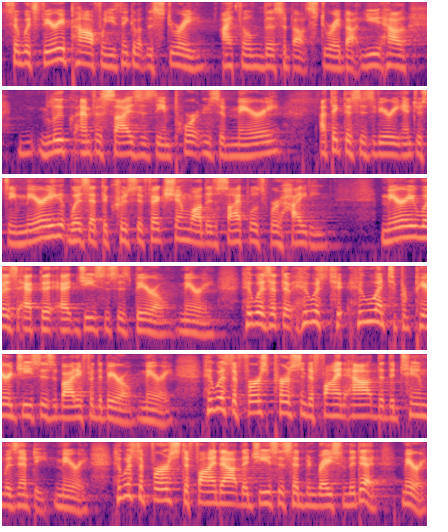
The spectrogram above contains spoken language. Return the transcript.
So what's very powerful when you think about this story, I thought this about story about you, how Luke emphasizes the importance of Mary I think this is very interesting. Mary was at the crucifixion while the disciples were hiding. Mary was at the at Jesus' burial. Mary. Who was at the who was to, who went to prepare Jesus' body for the burial? Mary. Who was the first person to find out that the tomb was empty? Mary. Who was the first to find out that Jesus had been raised from the dead? Mary.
